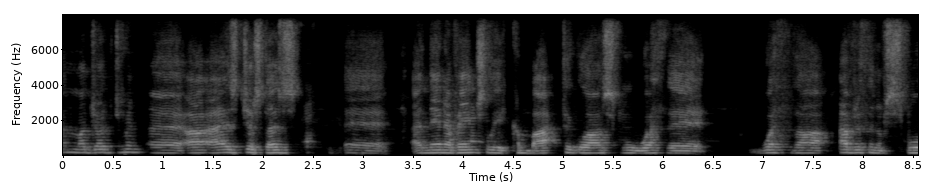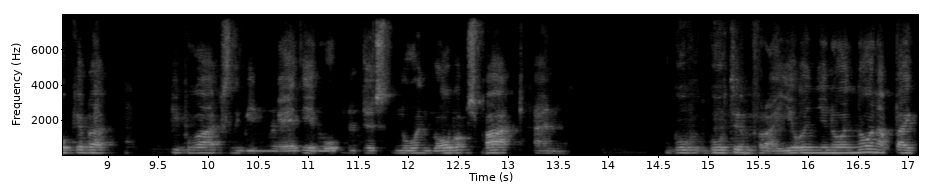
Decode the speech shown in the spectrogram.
In my judgment, uh, as just as. Uh, and then eventually come back to Glasgow with uh, with that everything I've spoke about. People actually being ready and open and just knowing Robert's back and go go to him for a healing, you know, and knowing a big,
